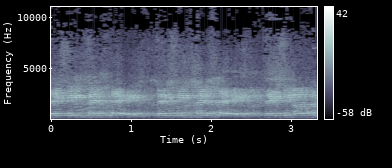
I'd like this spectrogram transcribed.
1650, 1650, 1650,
